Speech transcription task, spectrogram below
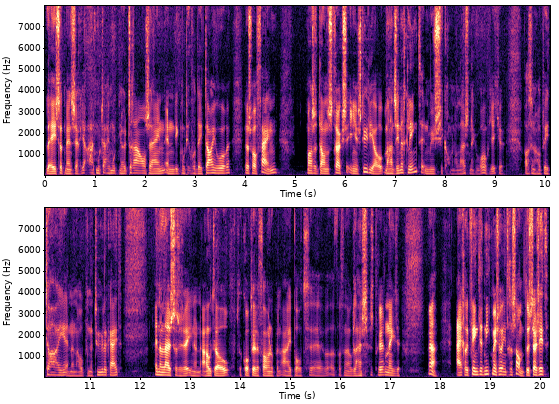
leest. Dat mensen zeggen, ja, het moet, hij moet neutraal zijn en ik moet heel veel detail horen. Dat is wel fijn. Maar als het dan straks in je studio waanzinnig klinkt en de muziek komen dan luisteren en denken, wow, jeetje, wat een hoop detail en een hoop natuurlijkheid. En dan luisteren ze in een auto, op de koptelefoon, op een iPod, uh, wat, dan ook, luisteren ze terug en denken ze, ja, eigenlijk vind ik dit niet meer zo interessant. Dus daar zit,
